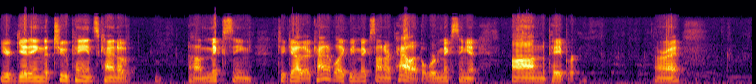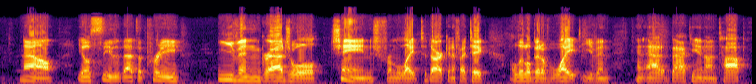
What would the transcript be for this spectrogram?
you're getting the two paints kind of uh, mixing together, kind of like we mix on our palette, but we're mixing it on the paper. All right. Now you'll see that that's a pretty even gradual change from light to dark. And if I take a little bit of white even and add it back in on top,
